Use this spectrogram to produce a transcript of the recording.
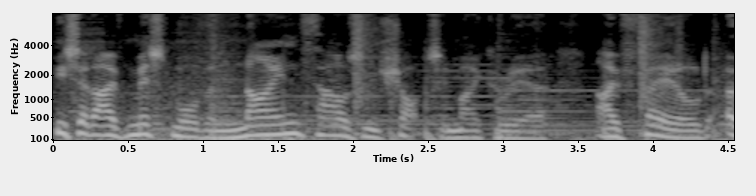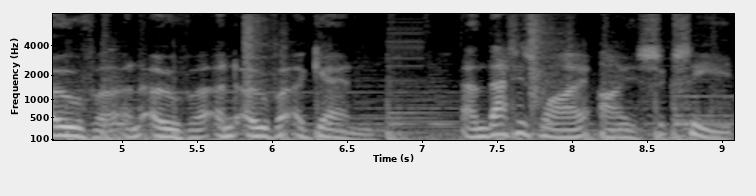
He said, I've missed more than 9,000 shots in my career. I've failed over and over and over again. And that is why I succeed.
